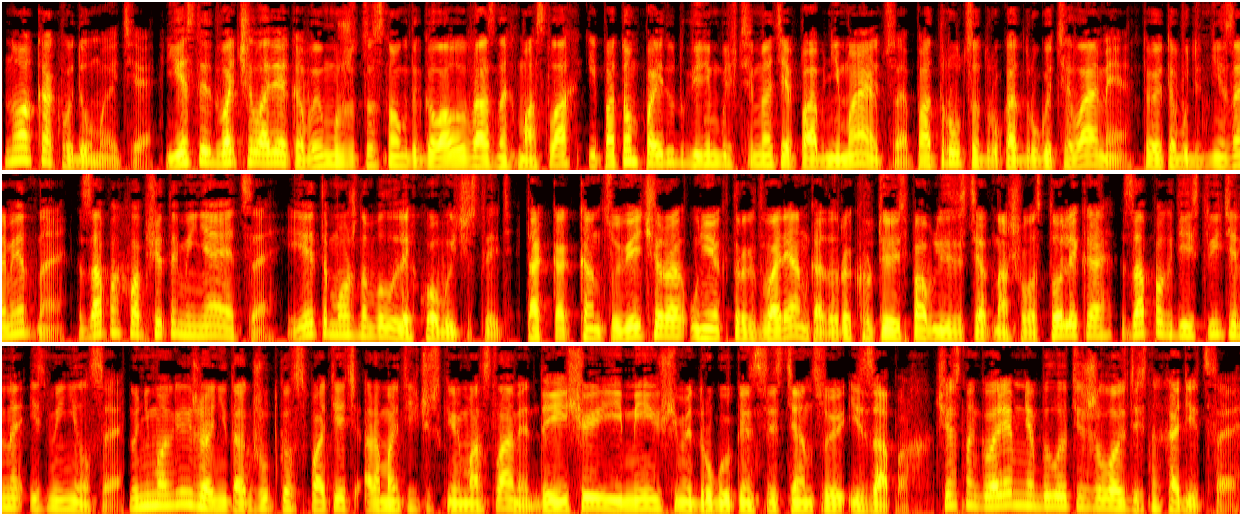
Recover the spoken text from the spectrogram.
Ну а как вы думаете? Если два человека вымужутся с ног до головы в разных маслах и потом пойдут где-нибудь в темноте пообнимаются, потрутся друг от друга телами, то это будет незаметно? Запах вообще-то меняется, и это можно было легко вычислить, так как к концу вечера у некоторых дворян, которые крутились поблизости от нашего столика, запах действительно изменился. Но не могли же они так жутко вспотеть ароматическими маслами, да еще и имеющими другую консистенцию и запах. Честно говоря, мне было тяжело здесь находиться,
